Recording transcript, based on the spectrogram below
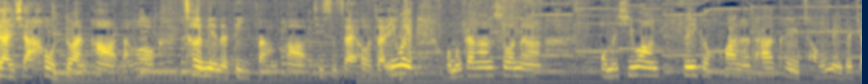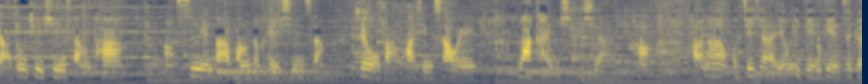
加一下后段哈，然后。侧面的地方哈，其实在后段，因为我们刚刚说呢，我们希望这个花呢，它可以从每个角度去欣赏它啊，四面八方都可以欣赏，所以我把花型稍微拉开一下下，好，好，那我接下来用一点点这个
